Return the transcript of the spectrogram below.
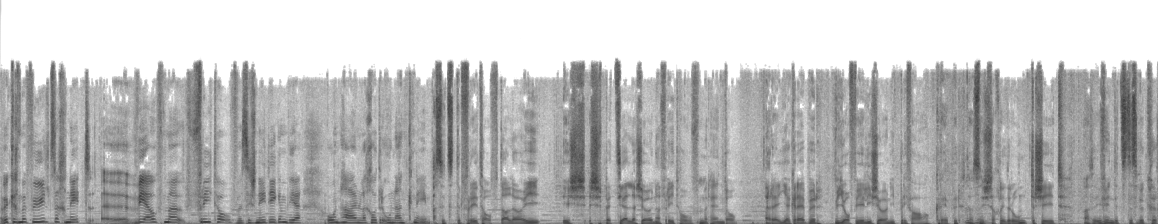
wirklich, man fühlt sich nicht äh, wie auf einem Friedhof. Es ist nicht irgendwie unheimlich oder unangenehm. Also jetzt der Friedhof Daloi ist ein speziell schöner Friedhof. Wir haben hier Reihengräber, wie auch viele schöne Privatgräber. Das mhm. ist ein bisschen der Unterschied. Also ich finde jetzt das wirklich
